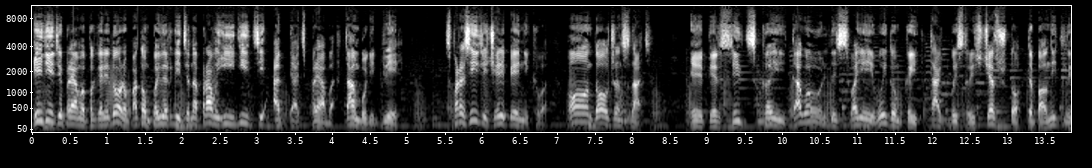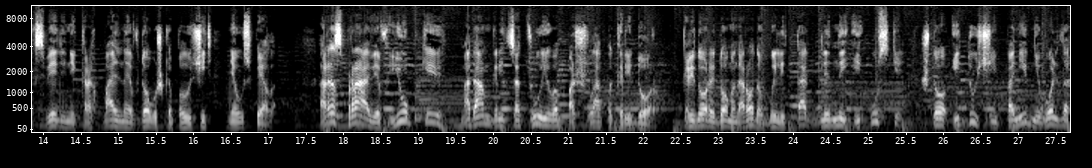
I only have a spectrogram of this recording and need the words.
Идите прямо по коридору, потом поверните направо и идите опять прямо. Там будет дверь. Спросите Черепенникова, он должен знать. И Персидской, довольный своей выдумкой, так быстро исчез, что дополнительных сведений крахмальная вдовушка получить не успела. Расправив юбки, мадам Грицацуева пошла по коридору. Коридоры Дома народов были так длинны и узкие, что идущие по ним невольно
